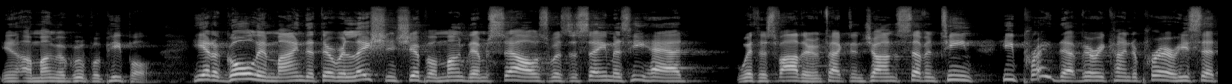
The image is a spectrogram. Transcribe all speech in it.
in, among a group of people. He had a goal in mind that their relationship among themselves was the same as he had with his father. In fact, in John 17, he prayed that very kind of prayer. He said,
